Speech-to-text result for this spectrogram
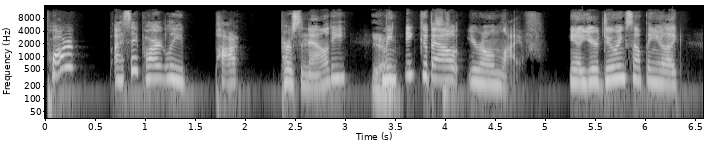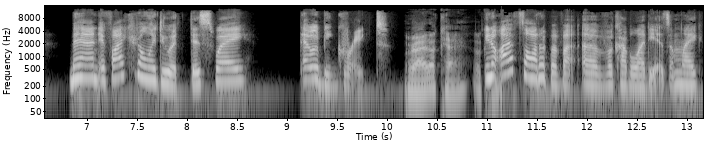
part I say partly po- personality. Yeah. I mean, think about your own life. You know, you're doing something. You're like, man, if I could only do it this way, that would be great. right. Okay. Okay. You know, I've thought up of a, of a couple ideas. I'm like,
